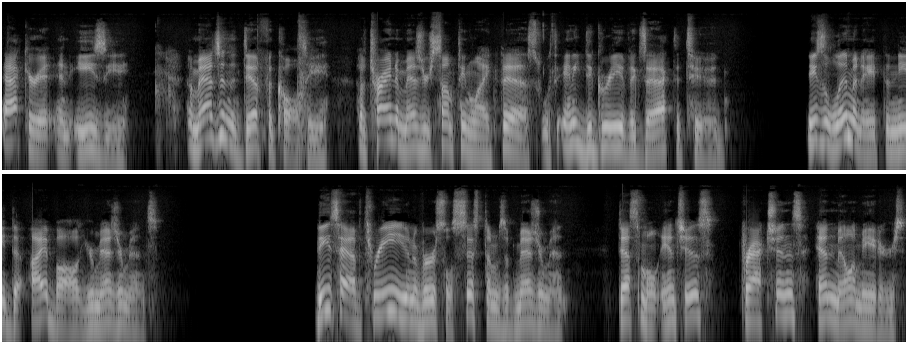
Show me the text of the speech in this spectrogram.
accurate and easy. Imagine the difficulty of trying to measure something like this with any degree of exactitude. These eliminate the need to eyeball your measurements. These have three universal systems of measurement, decimal inches, fractions, and millimeters.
